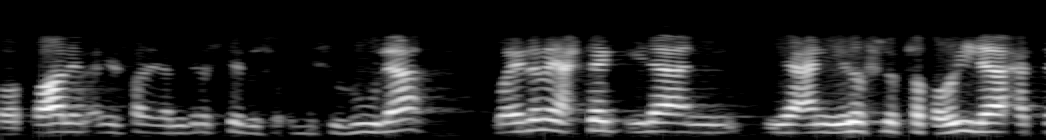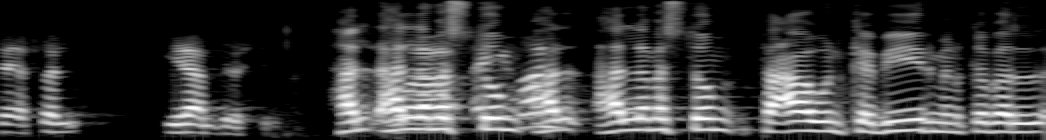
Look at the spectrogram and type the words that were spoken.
أو الطالب أن يصل إلى مدرسته بسهولة وإنما يحتاج إلى أن يعني يلف لفة طويلة حتى يصل إلى مدرسته. هل هل لمستم هل هل لمستم تعاون كبير من قبل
